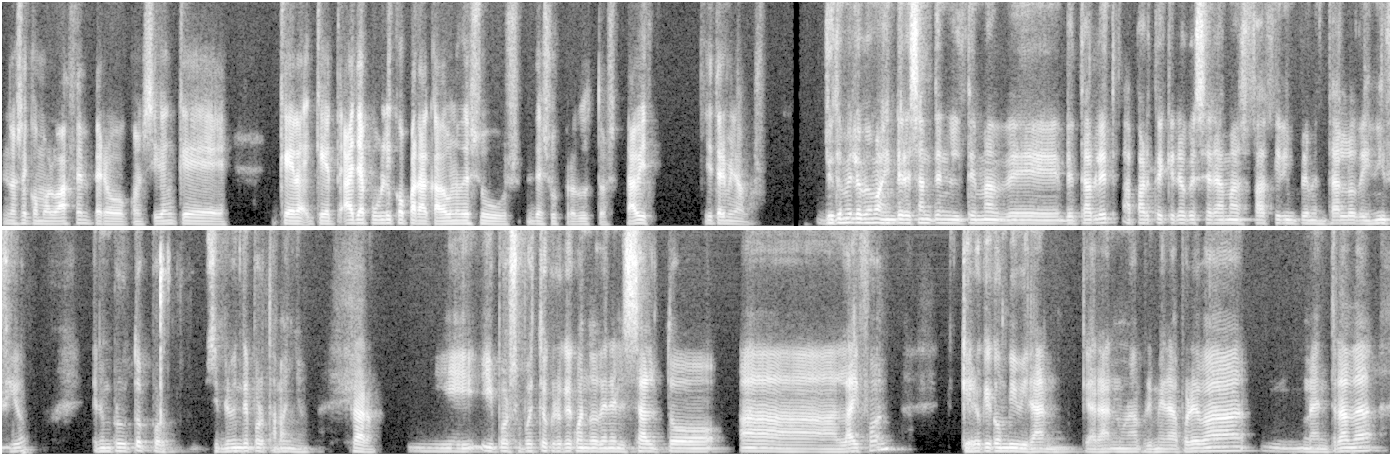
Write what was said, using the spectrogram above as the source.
no sé cómo lo hacen, pero consiguen que, que, haya público para cada uno de sus, de sus productos. David, y terminamos. Yo también lo veo más interesante en el tema de, tablet. Aparte, creo que será más fácil implementarlo de inicio en un producto por, simplemente por tamaño. Claro. Y, por supuesto, creo que cuando den el salto al iPhone, creo que convivirán, que harán una primera prueba, una entrada,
